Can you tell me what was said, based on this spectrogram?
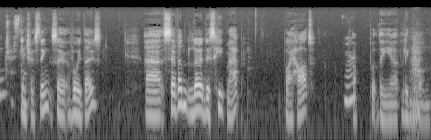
interesting. Interesting. So avoid those. Uh, seven, learn this heat map by heart. Yeah. I'll put the uh, link on.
